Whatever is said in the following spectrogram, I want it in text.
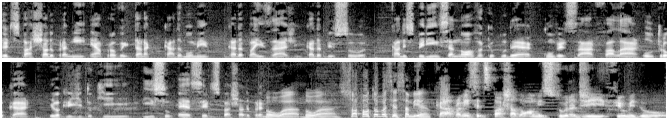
Ser despachado pra mim é aproveitar a cada momento, cada paisagem, cada pessoa, cada experiência nova que eu puder conversar, falar ou trocar. Eu acredito que isso é ser despachado pra mim. Boa, boa. Só faltou você, Samir. Cara, pra mim ser despachado é uma mistura de filme do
